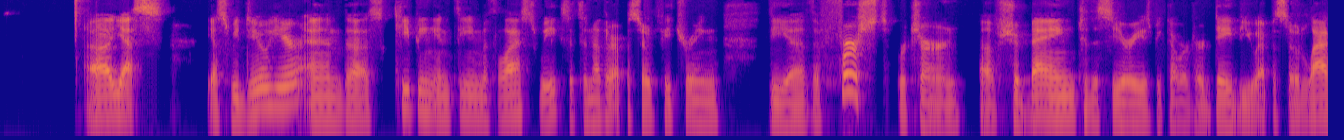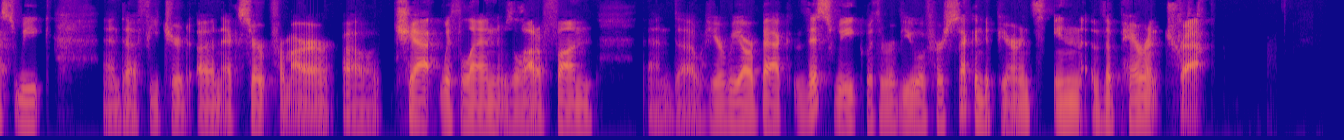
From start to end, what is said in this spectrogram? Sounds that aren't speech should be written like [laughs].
Uh, yes. Yes, we do here. And uh, keeping in theme with last week's, it's another episode featuring the uh, the first return of Shebang to the series. We covered her debut episode last week and uh, featured an excerpt from our uh, chat with Len. It was a lot of fun. And uh, here we are back this week with a review of her second appearance in The Parent Trap.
